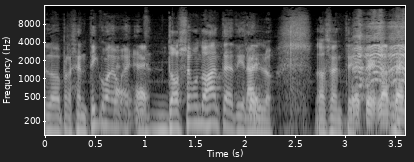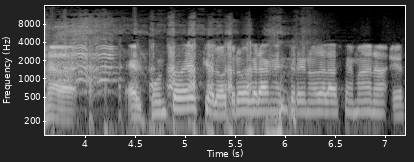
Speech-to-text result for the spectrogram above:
lo presenté como- eh, dos segundos antes de tirarlo. Lo sentí. Sí, sí, lo sé nada. El punto es que el otro gran estreno de la semana es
